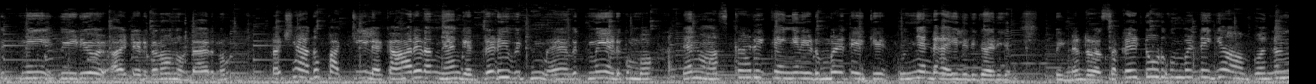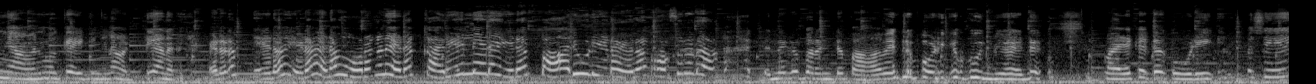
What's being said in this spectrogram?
with me video ആയിട്ട് എടുക്കണമെന്നുണ്ടായിരുന്നു. പക്ഷെ അത് പറ്റിയില്ല. കാരണം ഞാൻ get ready with with me എടുക്കുമ്പോ ഞാൻ മസ്കാരയൊക്കെ ഇങ്ങനെ ഇടുമ്പോഴത്തേക്ക് കുഞ്ഞെന്റെ കയ്യിലിരിക്കുമായിരിക്കും പിന്നെ ഡ്രസ്സൊക്കെ ഇട്ട് കൊടുക്കുമ്പോഴത്തേക്ക് അവനും ഞാനും ഒക്കെ ആയിട്ട് ഇങ്ങനെ അട്ടിയാണ് എടാ എടാ എടാ എടാ ഉറങ്ങണ എടാ കരയല്ലേടാ എടാ പാൽ കുടിയടാ എടാ ഡ്രസ്സിനടാ എന്നൊക്കെ പറഞ്ഞിട്ട് പാവേന്റെ പൊടിക്ക് കുഞ്ഞുമായിട്ട് മഴക്കൊക്കെ കൂടി. പക്ഷേ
